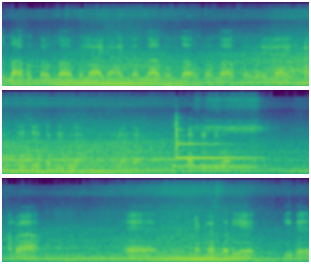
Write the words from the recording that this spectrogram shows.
আল্লাহ আকবর, আল্লাহ আল্লাহ আল্লাহ আল্লাহ আল্লাহ এই যে তাকবিরগুলো আমরা তাকবির দিব। আমরা এক রাস্তা দিয়ে ঈদের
